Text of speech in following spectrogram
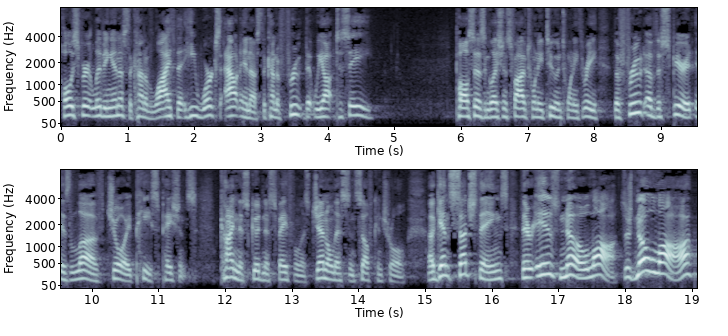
Holy Spirit living in us, the kind of life that he works out in us, the kind of fruit that we ought to see. Paul says in Galatians 5 22 and 23, the fruit of the Spirit is love, joy, peace, patience kindness, goodness, faithfulness, gentleness, and self control. Against such things, there is no law. There's no law,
